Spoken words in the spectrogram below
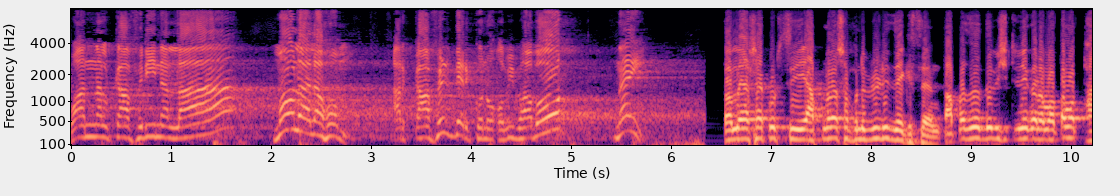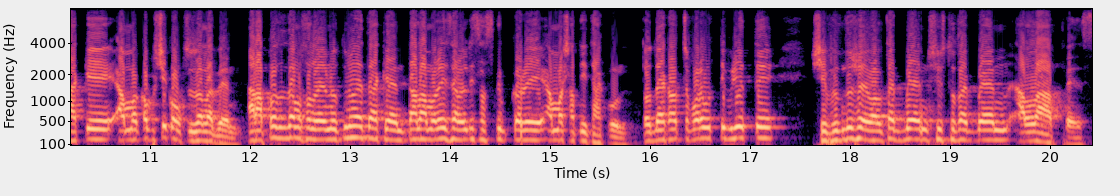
ওয়ান্নাল কাফরিন আল্লাহ লা আলহম লাহুম। আর কাফিরদের কোনো অভিভাবক নাই। তো আমি আশা করছি আপনারা সম্পূর্ণ ভিডিওটি দেখেছেন। তো আপনাদের যদি বিষয়টি নিয়ে কোনো মতামত থাকে, আমাকে অবশ্যই কমেন্টে জানাবেন। আর আপনারা যদি আমার চ্যানেলে নতুন হয়ে থাকেন, তাহলে আমার এই চ্যানেলটি সাবস্ক্রাইব করে আমার সাথেই থাকুন। তো দেখা হচ্ছে পরবর্তী ভিডিওতে। সে পর্যন্ত সবাই ভালো থাকবেন, সুস্থ থাকবেন। আল্লাহ হাফেজ।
